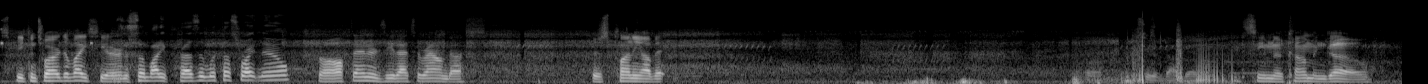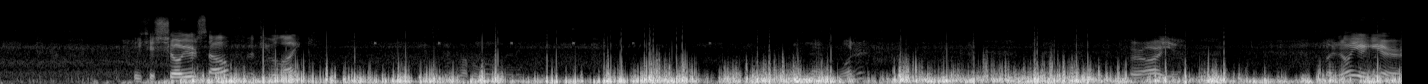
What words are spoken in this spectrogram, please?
speaking to our device Is here. there somebody present with us right now? Draw off the energy that's around us. There's plenty of it. It seemed to come and go. You can show yourself if you like. Water? Where are you? But I know you're here.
